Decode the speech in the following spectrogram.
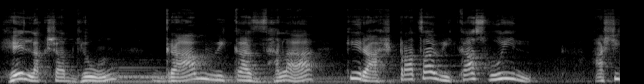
हे लक्षात घेऊन ग्राम विकास झाला की राष्ट्राचा विकास होईल अशी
